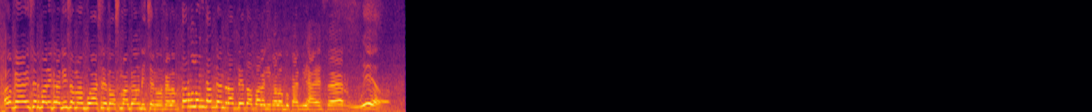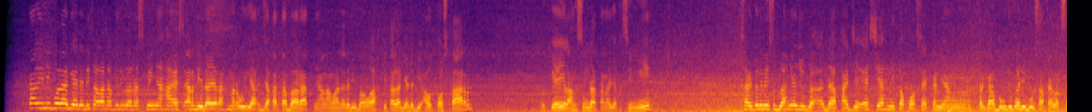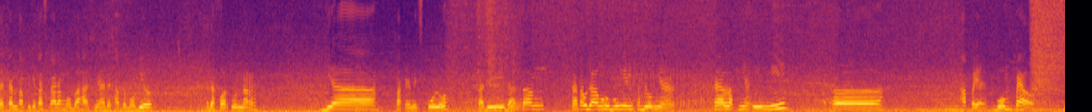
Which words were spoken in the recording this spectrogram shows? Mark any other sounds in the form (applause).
Oke guys, balik lagi sama gua Asri Tos Magang di channel film terlengkap dan terupdate apalagi kalau bukan di HSR Will. Kali ini gue lagi ada di salah satu dealer resminya HSR di daerah Meruya, Jakarta Barat. Yang alamatnya ada di bawah. Kita lagi ada di Autostar. Oke, langsung datang aja ke sini. Selain itu ini sebelahnya juga ada KJS ya, ini toko second yang tergabung juga di bursa velg second. Tapi kita sekarang mau bahasnya ada satu mobil, ada Fortuner. Dia pakai mix 10. Tadi datang, ternyata udah ngehubungin sebelumnya. Velgnya ini eh, apa ya bompel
